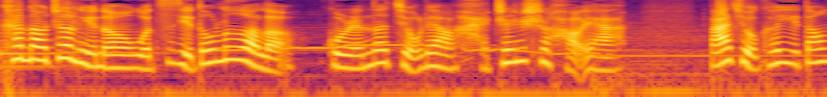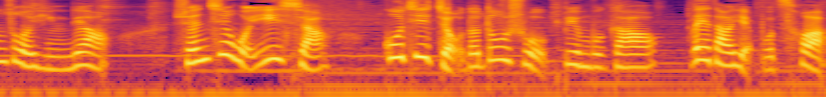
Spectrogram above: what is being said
看到这里呢，我自己都乐了。古人的酒量还真是好呀，把酒可以当做饮料。旋即我一想，估计酒的度数并不高，味道也不错。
